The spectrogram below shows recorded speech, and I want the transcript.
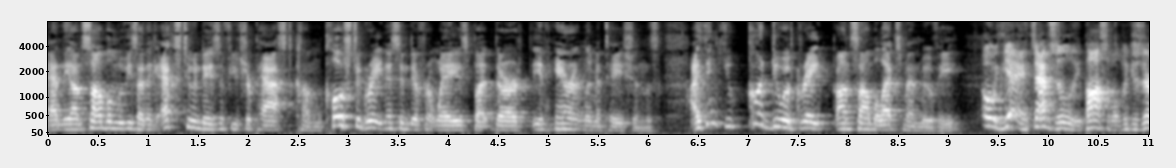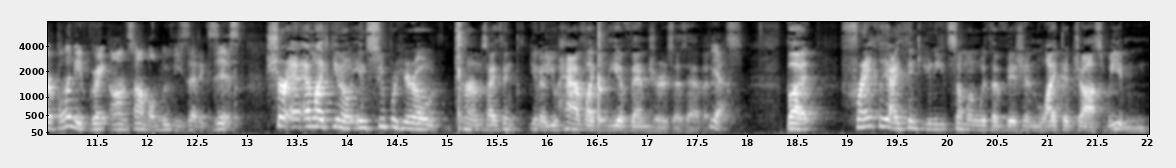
And the ensemble movies, I think X2 and Days of Future Past come close to greatness in different ways, but there are inherent limitations. I think you could do a great ensemble X Men movie. Oh yeah, it's absolutely possible because there are plenty of great ensemble movies that exist. Sure, and, and like, you know, in superhero terms, I think, you know, you have like the Avengers as evidence. Yes. But frankly, I think you need someone with a vision like a Joss Whedon.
